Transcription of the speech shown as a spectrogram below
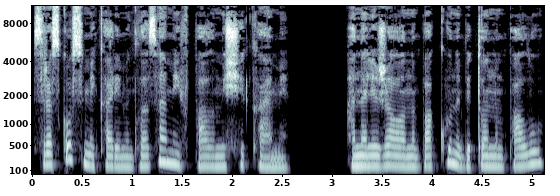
с раскосыми карими глазами и впалыми щеками. Она лежала на боку на бетонном полу,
